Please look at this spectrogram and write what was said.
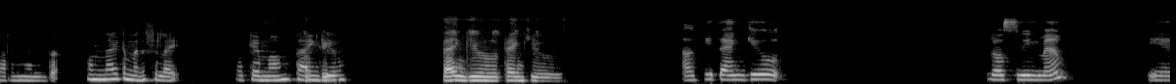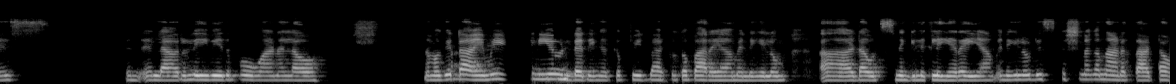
പറഞ്ഞു തന്നത്. നന്നായിട്ട് മനസ്സിലായി. Okay ma'am. Thank. You. Thank you thank you. Okay thank you. Roslin ma'am. Yes. എല്ലാവരും ലീവ് ചെയ്ത് പോവാണല്ലോ. നമുക്ക് ടൈം ഇനിയും ഉണ്ട് നിങ്ങൾക്ക് ഫീഡ്ബാക്ക് ഒക്കെ പറയാം എന്തെങ്കിലും ഡൗട്ട്സ് ഉണ്ടെങ്കിൽ ക്ലിയർ ചെയ്യാം. എന്തെങ്കിലും ഡിസ്കഷൻ ഒക്കെ നടത്താട്ടോ.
